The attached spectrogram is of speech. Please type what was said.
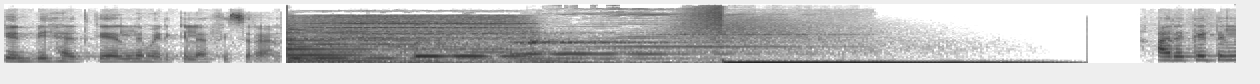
queen B health കെയറിലെ മെഡിക്കൽ ഓഫീസറാണ് thank you അരക്കെട്ടിൽ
